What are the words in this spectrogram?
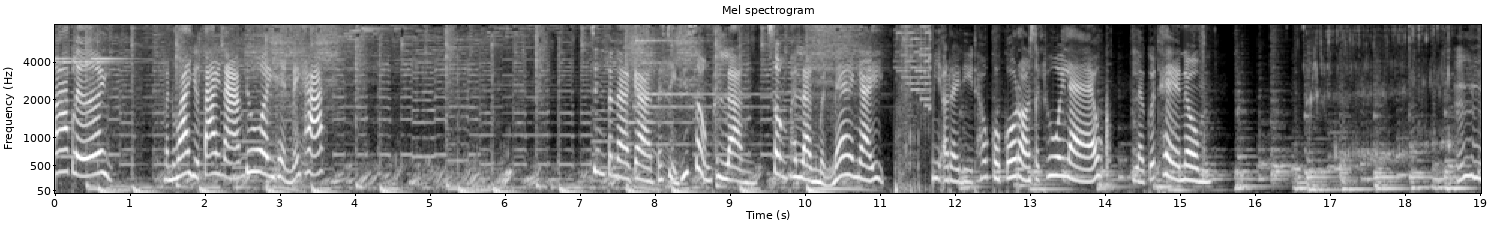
มากเลย มันว่ายอยู่ใต้น้ำด้วยเห็นไหมคะ นาการเป็นสิ่งที่ส่งพลัง ส่งพลังเหมือนแม่ไง มีอะไรดีเท่าโกโก้ร้อนสักถ้วยแล้ว แล้วก็เทนม อืม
